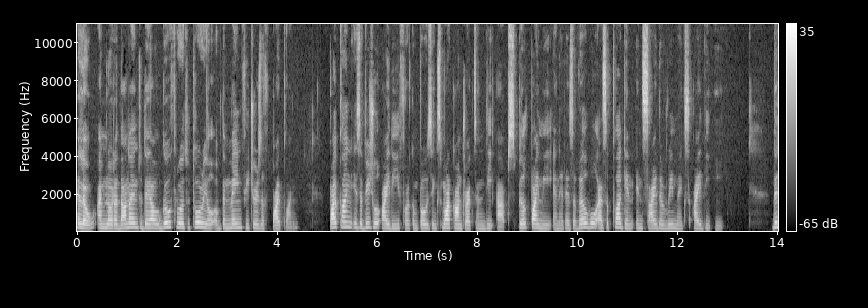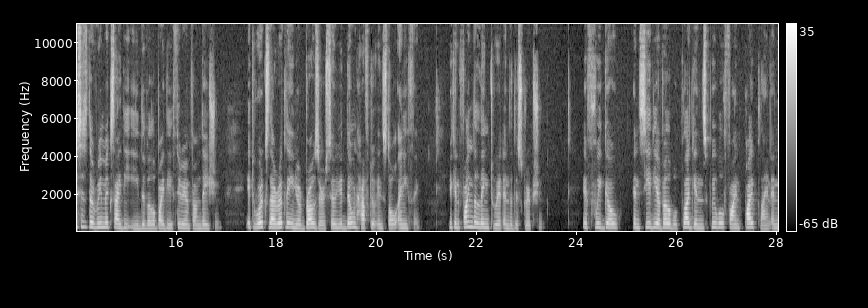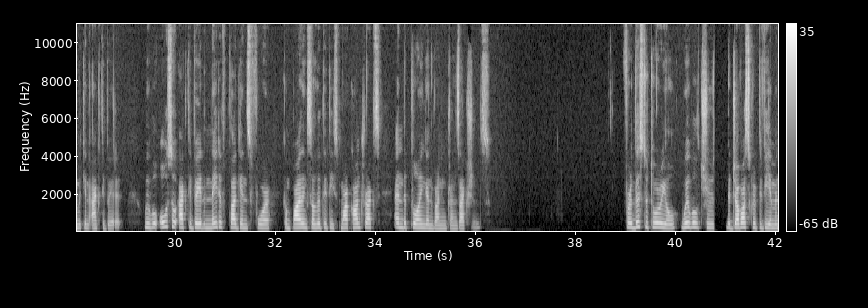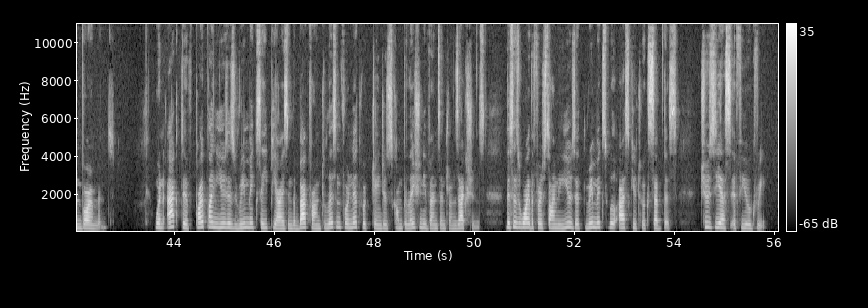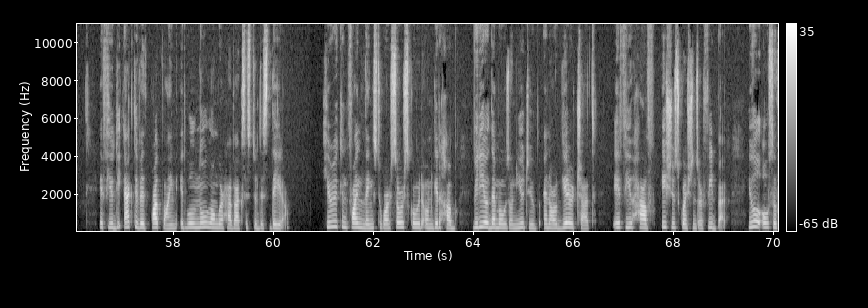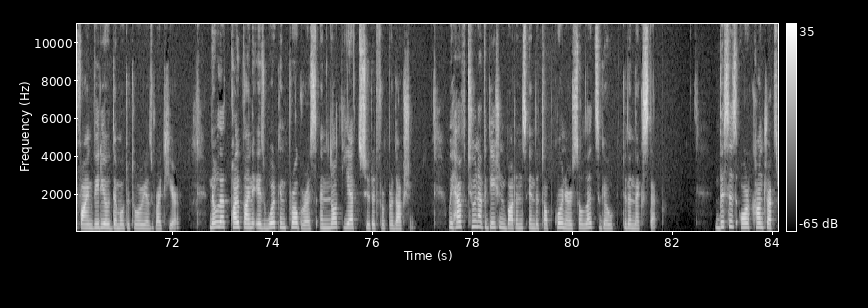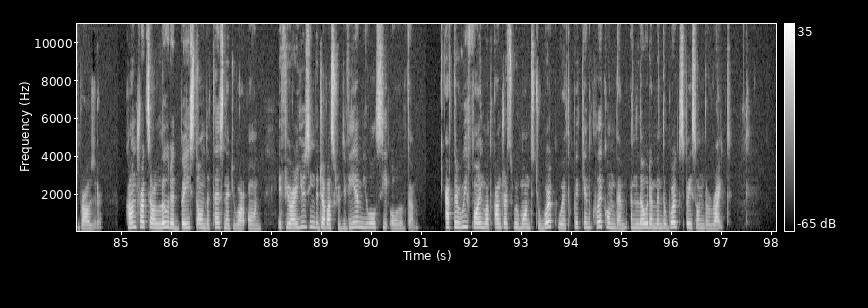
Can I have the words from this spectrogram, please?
Hello, I'm Loredana and today I'll go through a tutorial of the main features of Pipeline. Pipeline is a visual IDE for composing smart contracts and dApps built by me and it is available as a plugin inside the Remix IDE. This is the Remix IDE developed by the Ethereum Foundation. It works directly in your browser so you don't have to install anything. You can find the link to it in the description. If we go and see the available plugins, we will find Pipeline and we can activate it. We will also activate the native plugins for compiling Solidity smart contracts and deploying and running transactions. For this tutorial, we will choose the JavaScript VM environment. When active, Pipeline uses Remix APIs in the background to listen for network changes, compilation events, and transactions. This is why the first time you use it, Remix will ask you to accept this. Choose Yes if you agree. If you deactivate Pipeline, it will no longer have access to this data. Here you can find links to our source code on GitHub, video demos on YouTube, and our Gitter chat if you have issues, questions, or feedback. You will also find video demo tutorials right here. Know that Pipeline is work in progress and not yet suited for production. We have two navigation buttons in the top corner, so let's go to the next step. This is our contracts browser. Contracts are loaded based on the testnet you are on. If you are using the JavaScript VM, you will see all of them. After we find what contracts we want to work with, we can click on them and load them in the workspace on the right.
